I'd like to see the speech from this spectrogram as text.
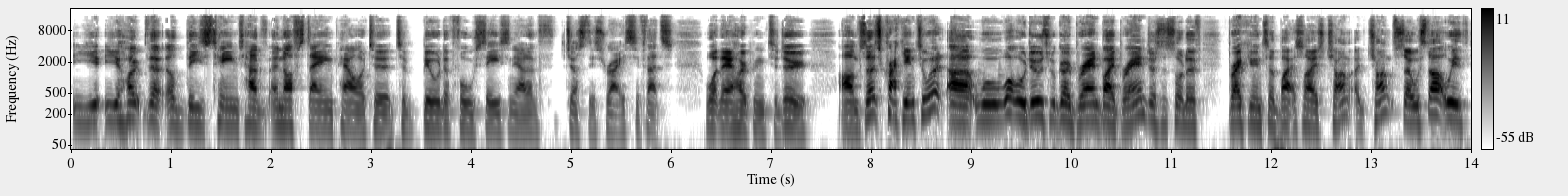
you, you hope that uh, these teams have enough staying power to to build a full season out of just this race, if that's what they're hoping to do. Um, so let's crack into it. Uh, well, what we'll do is we'll go brand by brand, just to sort of break it into bite-sized chunk, uh, chunks. So we'll start with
